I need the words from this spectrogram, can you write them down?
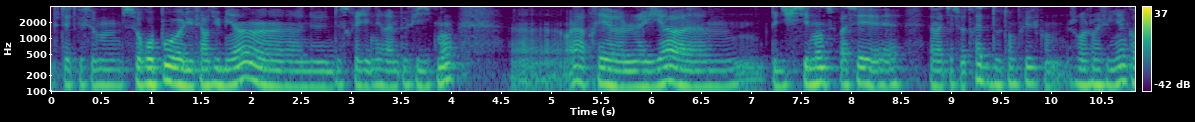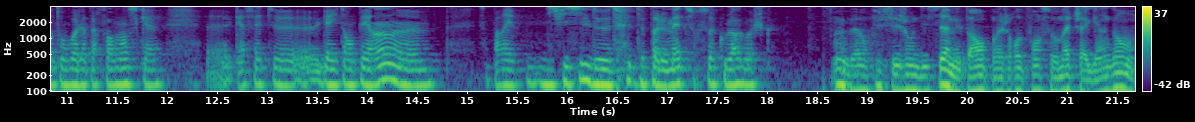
peut-être que ce, repos va lui faire du bien, de, se régénérer un peu physiquement. Voilà, après, la GIA peut difficilement se passer la Mathias Autrette, d'autant plus, quand je rejoins Julien, quand on voit la performance qu'a qu'a faite Gaëtan Perrin, ça paraît difficile de ne pas le mettre sur sa couloir gauche. Bah, en plus, les gens disent ça, mais par exemple, moi je repense au match à Guingamp.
